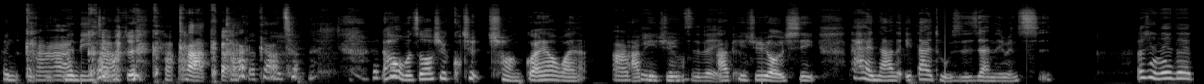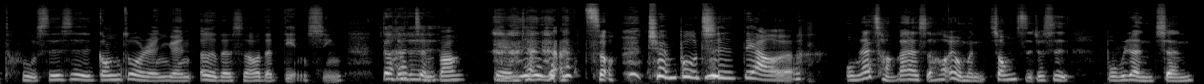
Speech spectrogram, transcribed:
很卡，能理解吗？对，卡卡卡卡卡。然后我们之后去去闯关要玩 RPG 之类 RPG 游戏，他还拿了一袋吐司在那边吃，而且那袋吐司是工作人员饿的时候的点心，就他整包给人家拿走，全部吃掉了。我们在闯关的时候，因为我们宗旨就是。不认真，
